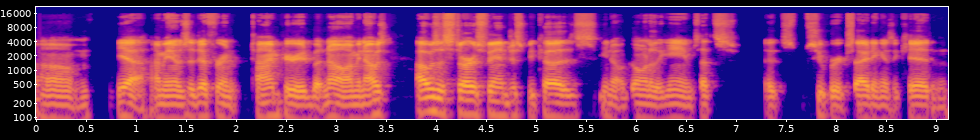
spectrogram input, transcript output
um yeah i mean it was a different time period but no i mean i was i was a stars fan just because you know going to the games that's it's super exciting as a kid and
